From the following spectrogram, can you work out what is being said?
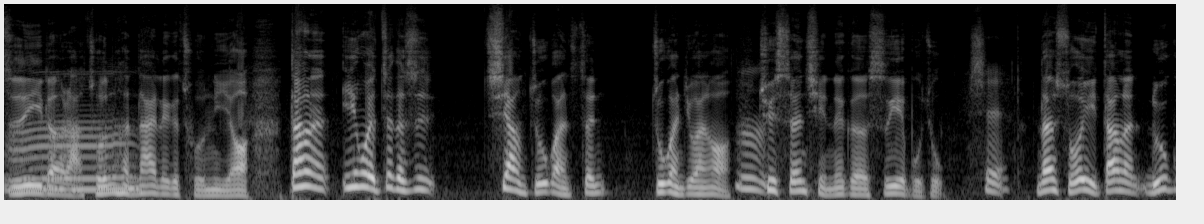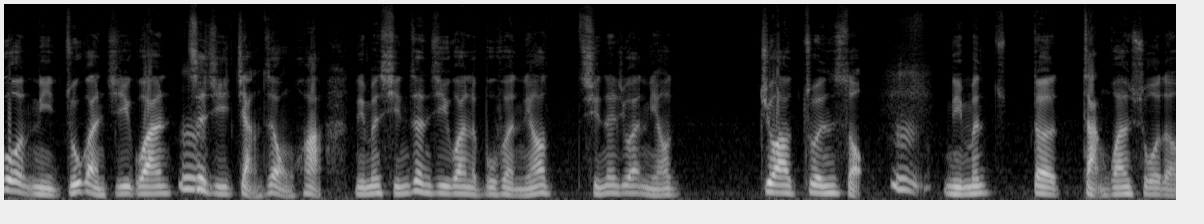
质疑了啦，存、嗯、很大的一个存疑哦。当然，因为这个是向主管申。主管机关哦，去申请那个失业补助是。那所以当然，如果你主管机关自己讲这种话，你们行政机关的部分，你要行政机关你要就要遵守，嗯，你们的长官说的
